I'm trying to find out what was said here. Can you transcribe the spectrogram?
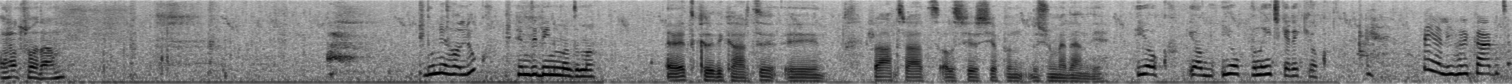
unutmadan Bu ne Haluk? Hem de benim adıma. evet kredi kartı e, rahat rahat alışveriş yapın düşünmeden diye. Yok, yok, yok buna hiç gerek yok. Ben alayım Haluk abicim.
